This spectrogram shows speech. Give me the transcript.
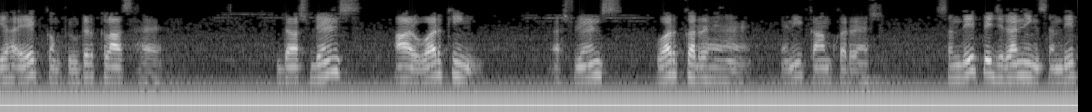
यह एक कंप्यूटर क्लास है। The students are working students work कर रहे हैं, यानी काम कर रहे हैं। संदीप इज़ रनिंग संदीप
